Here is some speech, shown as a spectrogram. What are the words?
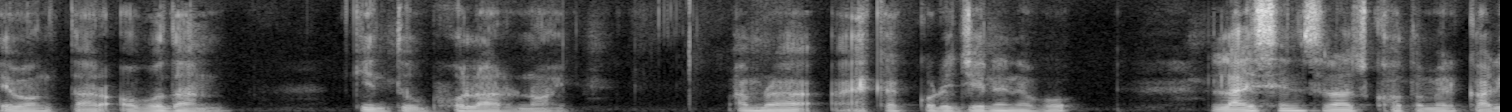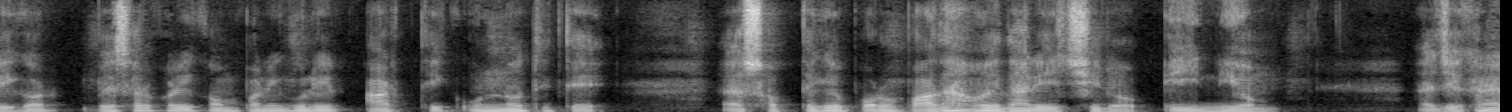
এবং তার অবদান কিন্তু ভোলার নয়। আমরা এক এক করে জেনে নেব। লাইসেন্স রাজ খতমের কারিগর। বেসরকারি কোম্পানিগুলির আর্থিক উন্নতিতে সবথেকে বড় বাধা হয়ে দাঁড়িয়েছিল এই নিয়ম, যেখানে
